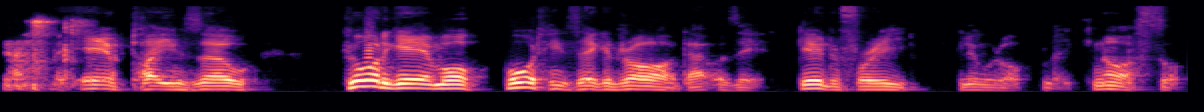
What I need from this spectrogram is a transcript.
Yes, like eight times now. Go the game up, both teams take a draw. That was it. Gave the free, blew it up. Like know, so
